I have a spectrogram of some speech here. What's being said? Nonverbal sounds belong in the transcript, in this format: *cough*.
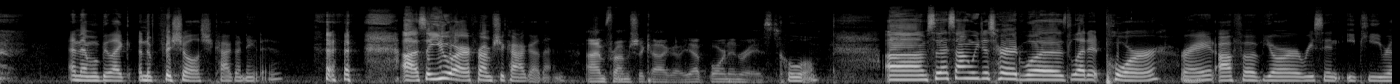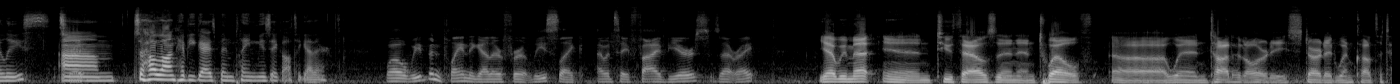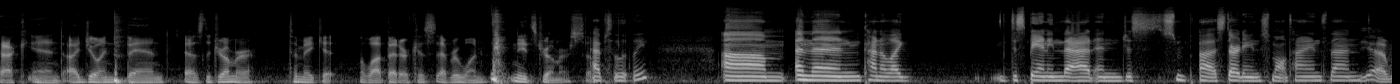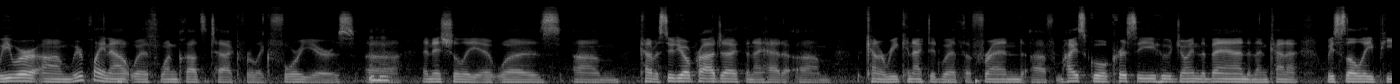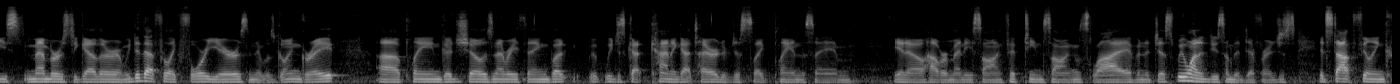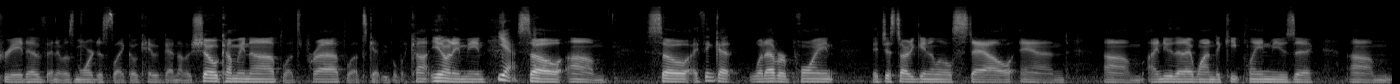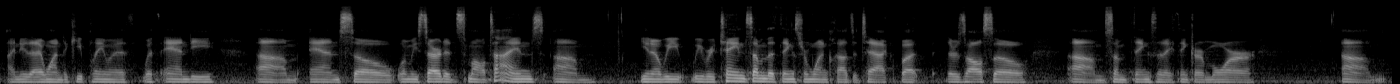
and then we'll be like an official Chicago native. uh, so you are from Chicago then. I'm from Chicago. Yep, born and raised. Cool. Um, so that song we just heard was "Let It Pour," right, off of your recent EP release. That's right. Um, so how long have you guys been playing music all together? Well, we've been playing together for at least like I would say five years. Is that right? Yeah, we met in 2012 uh, when Todd had already started When Clouds Attack, and I joined the band as the drummer to make it a lot better because everyone *laughs* needs drummers. So. Absolutely. Um, and then kind of like disbanding that and just uh, starting Small Tines then. Yeah, we were um, we were playing out with One Clouds Attack for like four years. Mm-hmm. Uh, initially, it was um, kind of a studio project, and I had um, kind of reconnected with a friend uh, from high school, Chrissy, who joined the band, and then kind of we slowly pieced members together, and we did that for like four years, and it was going great. Uh, playing good shows and everything, but we just got kind of got tired of just like playing the same you know, however many songs, 15 songs live. And it just, we wanted to do something different. Just, it stopped feeling creative and it was more just like, okay, we've got another show coming up. Let's prep. Let's get people to come. You know what I mean? Yeah. So, um, so I think at whatever point it just started getting a little stale and, um, I knew that I wanted to keep playing music. Um, I knew that I wanted to keep playing with, with Andy. Um, and so when we started Small Tines, um, you know, we, we retained some of the things from One Cloud's Attack, but there's also um, some things that I think are more, um,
